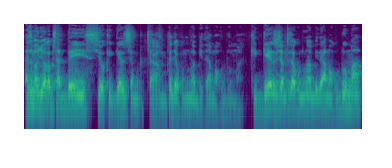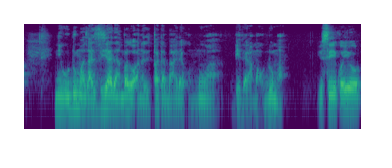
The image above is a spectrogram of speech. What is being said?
lazima ujua kabisa bei sio kigezo cha, mteja kununua bidhaa ama huduma kigezo cha mteja kununua bidhaa ama huduma ni huduma za ziada ambazo anazipata baada ya kununua bidhaa ama huduma you see kwa hiyo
